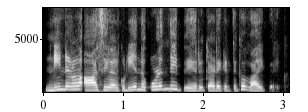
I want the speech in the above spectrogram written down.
நீண்ட நாள் ஆசையில் இருக்கக்கூடிய இந்த குழந்தை பேர் கிடைக்கிறதுக்கு வாய்ப்பு இருக்கு.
